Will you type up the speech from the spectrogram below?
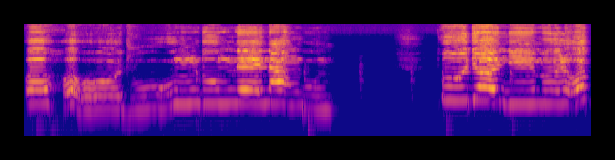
어허 둥둥 내 낭군. 도련님을 업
